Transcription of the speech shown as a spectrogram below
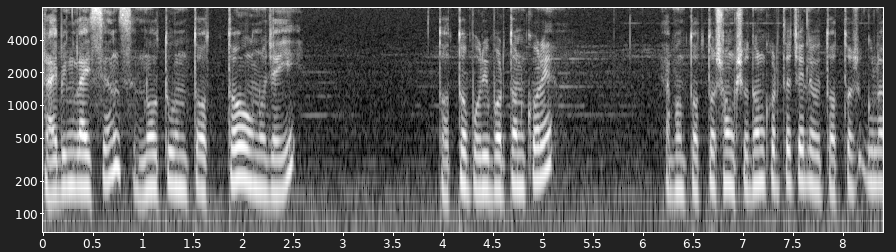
ড্রাইভিং লাইসেন্স, নতুন তথ্য অনুযায়ী তথ্য পরিবর্তন করে এবং তথ্য সংশোধন করতে চাইলে ওই তথ্যগুলো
